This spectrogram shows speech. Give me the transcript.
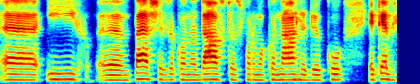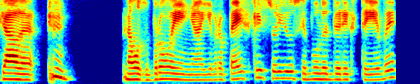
е, і їх е, перше законодавство з фармаконагляду, яку, яке взяли. На озброєння Європейський Союз і були директиви.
